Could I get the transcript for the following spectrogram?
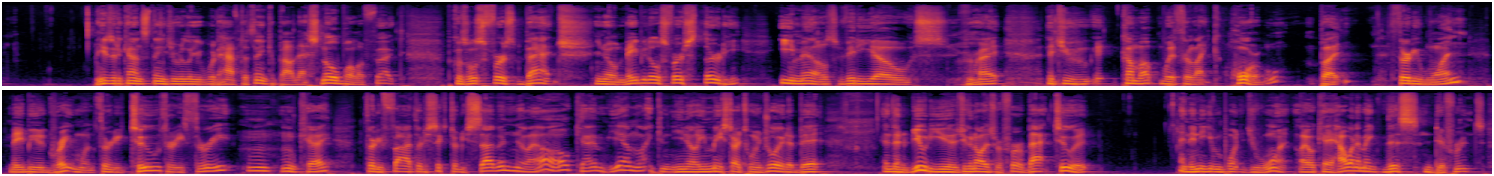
these are the kinds of things you really would have to think about that snowball effect. Because those first batch you know maybe those first 30 emails videos right that you come up with are like horrible. But 31 maybe a great one. 32 33 mm, okay. 35 36 37 you're like oh okay yeah i'm liking you know you may start to enjoy it a bit. And then the beauty is you can always refer back to it at any given point that you want. Like okay how would i make this different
